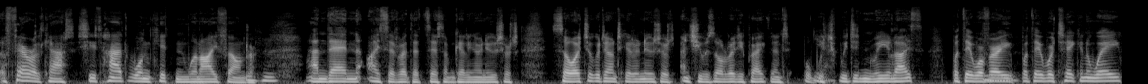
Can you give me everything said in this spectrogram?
a feral cat. She'd had one kitten when I found her, Mm-hmm. and then I said, "Right, that's it. I'm getting her neutered." So I took her down to get her neutered, and she was already pregnant, but which we didn't realise. But they were very, but they were taken away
